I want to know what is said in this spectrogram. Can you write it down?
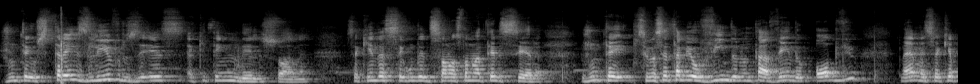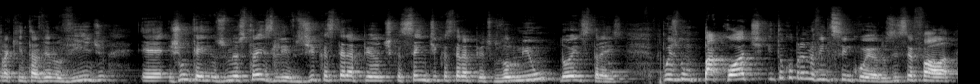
Juntei os três livros, esse aqui tem um deles só, né? Isso aqui ainda é a segunda edição, nós estamos na terceira. Juntei, se você está me ouvindo não está vendo, óbvio, né? Mas isso aqui é para quem está vendo o vídeo. É, juntei os meus três livros, Dicas Terapêuticas, 100 Dicas Terapêuticas, volume 1, 2, 3. Pus num pacote e estou cobrando 25 euros. E você fala,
